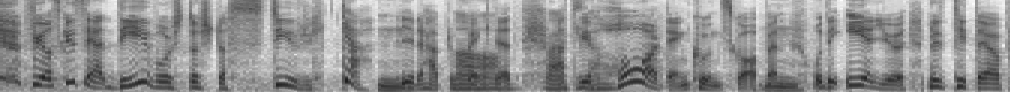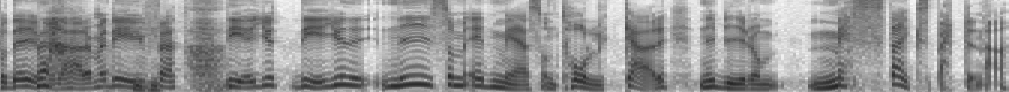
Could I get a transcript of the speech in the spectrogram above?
för jag skulle säga att det är vår största styrka mm. i det här projektet. Ja, att vi har den kunskapen. Mm. Och det är ju, nu tittar jag på dig med det här, men det är ju för att det är ju, det är ju ni som är med som tolkar, ni blir de mesta experterna.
